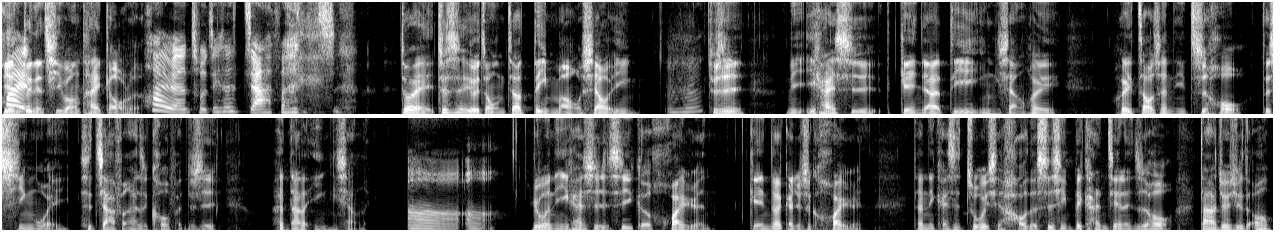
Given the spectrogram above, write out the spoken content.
别人对你的期望太高了，坏人处境是加分制。对，就是有一种叫定锚效应。嗯哼，就是你一开始给人家的第一印象会会造成你之后的行为是加分还是扣分，就是很大的影响。嗯嗯。如果你一开始是一个坏人，给人家感觉是个坏人，但你开始做一些好的事情被看见了之后，大家就会觉得哦，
